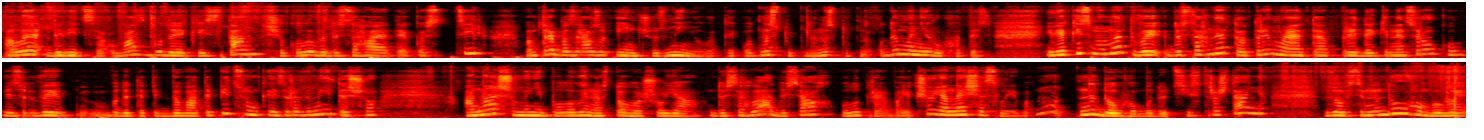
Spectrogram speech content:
Але дивіться, у вас буде якийсь стан, що коли ви досягаєте якось ціль, вам треба зразу іншу змінювати. От наступне, наступне, куди мені рухатись? І в якийсь момент ви досягнете, отримаєте, прийде кінець року, ви будете підбивати підсумки і зрозумієте, що а на що мені половина з того, що я досягла, досяг, було треба. Якщо я не щаслива, ну недовго будуть ці страждання, зовсім недовго, бо ви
